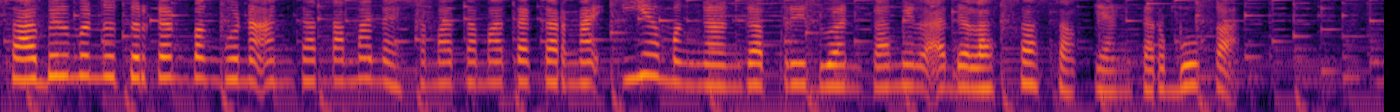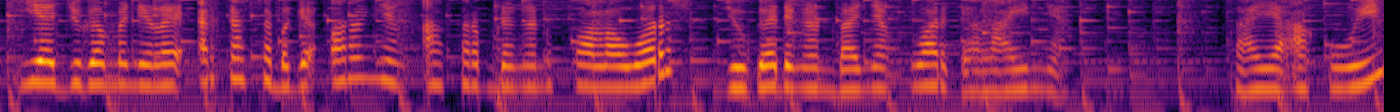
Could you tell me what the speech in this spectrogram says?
Sabil menuturkan penggunaan kata maneh semata-mata karena ia menganggap Ridwan Kamil adalah sosok yang terbuka. Ia juga menilai RK sebagai orang yang akrab dengan followers juga dengan banyak warga lainnya. Saya akui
